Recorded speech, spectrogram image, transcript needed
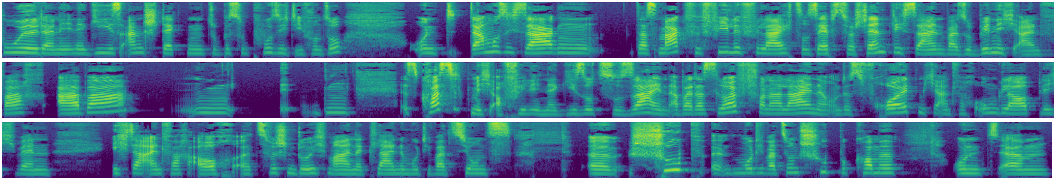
cool, deine Energie ist ansteckend, du bist so positiv und so. Und da muss ich sagen, das mag für viele vielleicht so selbstverständlich sein, weil so bin ich einfach, aber mh, hm, es kostet mich auch viel Energie, so zu sein, aber das läuft von alleine und es freut mich einfach unglaublich, wenn ich da einfach auch äh, zwischendurch mal eine kleine Motivationsschub, äh, Motivationsschub bekomme. Und ähm,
